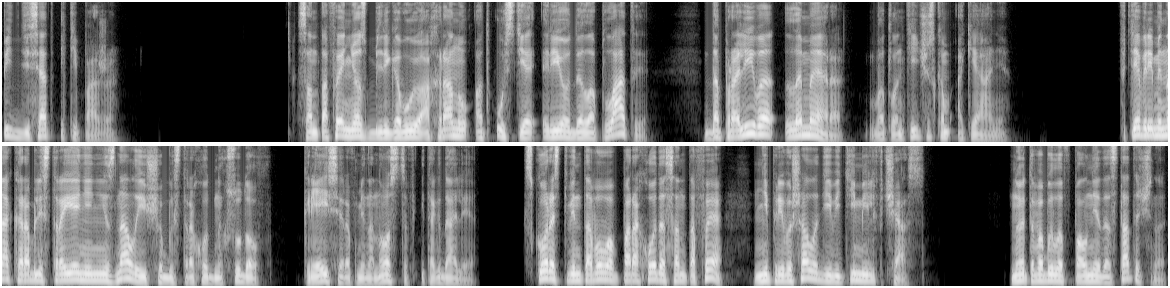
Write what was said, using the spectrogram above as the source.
50 экипажа. Санта-Фе нес береговую охрану от устья Рио-де-ла-Платы до пролива Лемера в Атлантическом океане. В те времена кораблестроение не знало еще быстроходных судов крейсеров, миноносцев и так далее. Скорость винтового парохода «Санта-Фе» не превышала 9 миль в час. Но этого было вполне достаточно,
